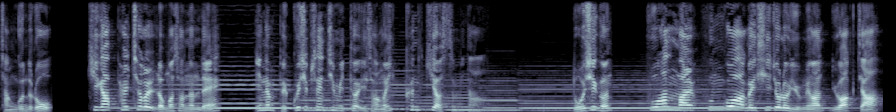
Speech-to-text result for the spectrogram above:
장군으로 키가 8척을 넘어섰는데 이는 190cm 이상의 큰 키였습니다. 노식은 후한말 훈고학의 시조로 유명한 유학자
